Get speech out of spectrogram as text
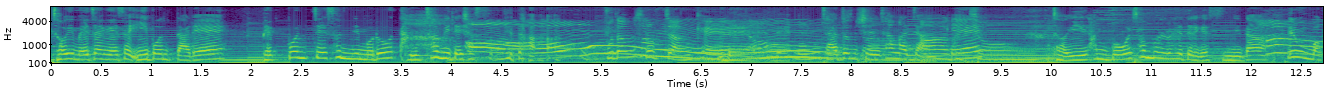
저희 매장에서 이번 달에 100번째 손님으로 당첨이 되셨습니다. 어. 부담스럽지 않게. 네, 아, 네. 너무 자존심. 상하지 아, 않게 그쵸. 저희 한복을 선물로 해드리겠습니다. 이러면 막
